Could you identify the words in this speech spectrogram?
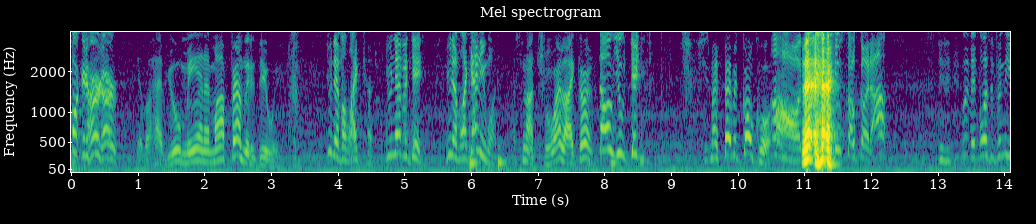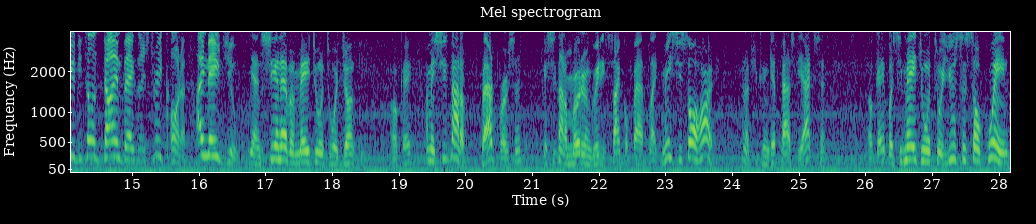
fucking hurt her! Yeah, they'll have you, me, and my family to deal with. You never liked her. You never did. You never liked anyone. That's not true. I like her. No, you didn't. She's my favorite go-kart. Oh, it you do so good, huh? If it wasn't for me, you'd be selling dime bags on a street corner. I made you. Yeah, and she and Evan made you into a junkie, okay? I mean, she's not a bad person. Okay, she's not a murdering, greedy psychopath like me. She's so hard. You know, if you can get past the accent, okay? But she made you into a useless old queen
